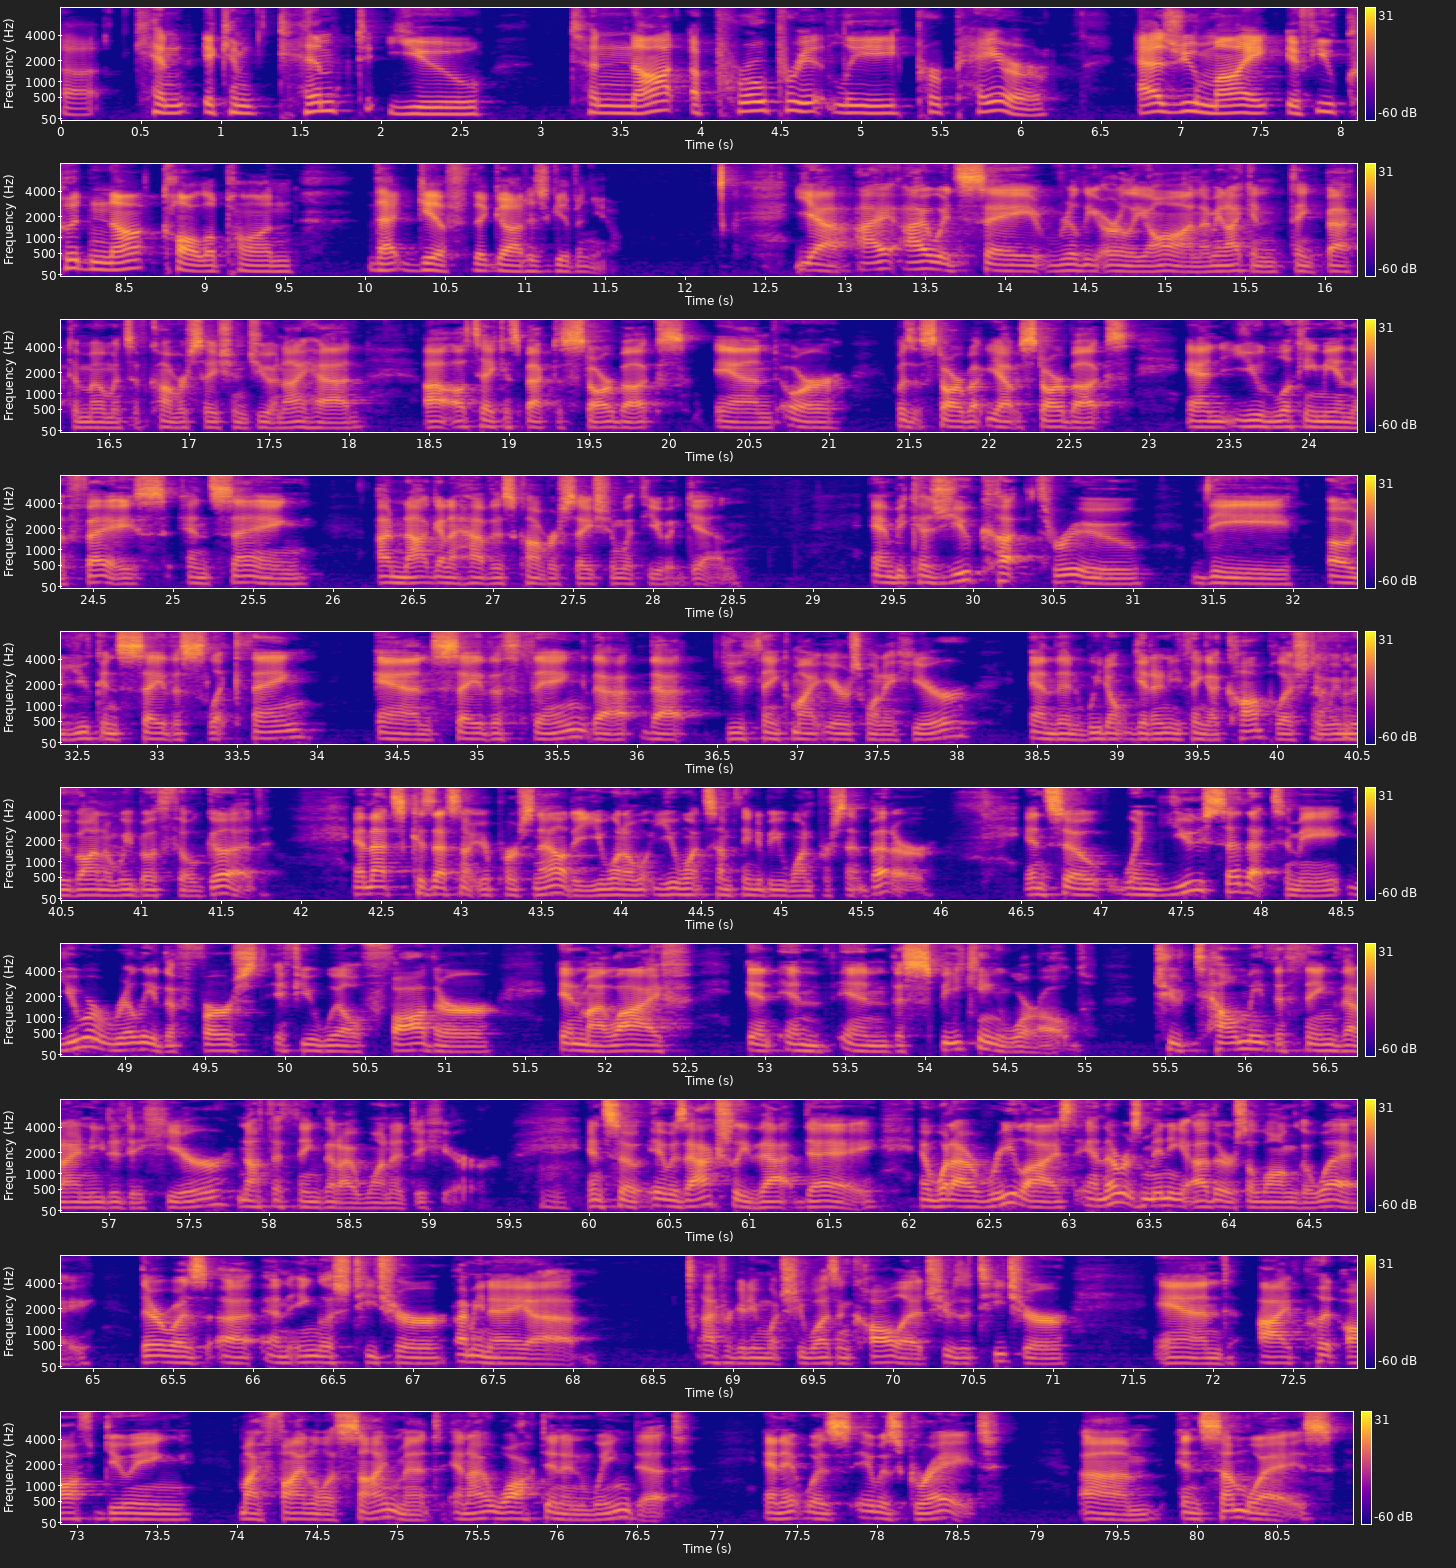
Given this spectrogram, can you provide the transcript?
uh, can it can tempt you to not appropriately prepare as you might if you could not call upon that gift that God has given you? Yeah, I, I would say really early on. I mean, I can think back to moments of conversations you and I had. Uh, I'll take us back to Starbucks and, or was it Starbucks? Yeah, it was Starbucks. And you looking me in the face and saying, I'm not going to have this conversation with you again. And because you cut through the, oh, you can say the slick thing and say the thing that, that you think my ears want to hear and then we don't get anything accomplished and we move on and we both feel good. And that's because that's not your personality. You want to you want something to be 1% better. And so when you said that to me you were really the first if you will father in my life in in in the speaking world to tell me the thing that i needed to hear not the thing that i wanted to hear hmm. and so it was actually that day and what i realized and there was many others along the way there was uh, an English teacher. I mean, a uh, I forgetting what she was in college. She was a teacher, and I put off doing my final assignment, and I walked in and winged it, and it was it was great um, in some ways.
